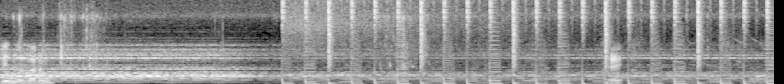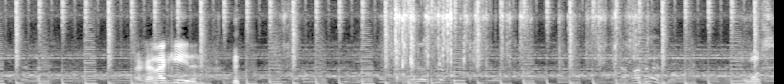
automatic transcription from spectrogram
Lindo Taru. Sí. Acá en la esquina. La más grande. Hermoso.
